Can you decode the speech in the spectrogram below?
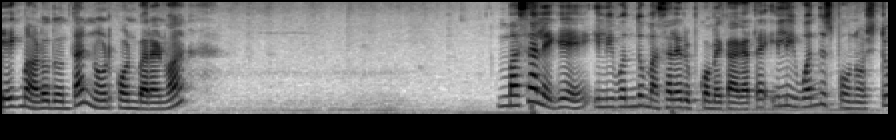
ಹೇಗೆ ಮಾಡೋದು ಅಂತ ನೋಡ್ಕೊಂಡು ಬರೋಣವಾ? ಮಸಾಲೆಗೆ ಇಲ್ಲಿ ಒಂದು ಮಸಾಲೆ ರುಬ್ಕೊಬೇಕಾಗತ್ತೆ. ಇಲ್ಲಿ ಒಂದು ಸ್ಪೂನಷ್ಟು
